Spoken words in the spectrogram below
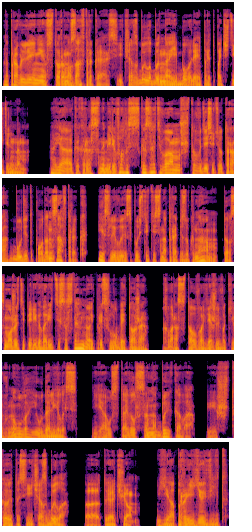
Направление в сторону завтрака сейчас было бы наиболее предпочтительным. А я как раз намеревалась сказать вам, что в десять утра будет подан завтрак. Если вы спуститесь на трапезу к нам, то сможете переговорить и с остальной прислугой тоже». Хворостова вежливо кивнула и удалилась. Я уставился на Быкова. «И что это сейчас было?» «А ты о чем?» «Я про ее вид.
